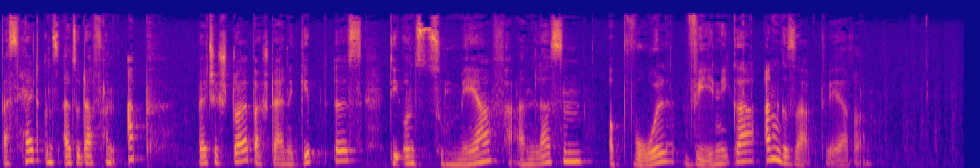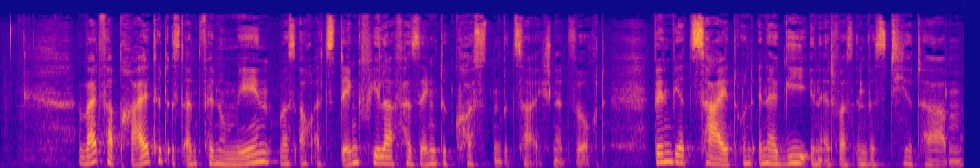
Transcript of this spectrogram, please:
Was hält uns also davon ab? Welche Stolpersteine gibt es, die uns zu mehr veranlassen, obwohl weniger angesagt wäre? Weit verbreitet ist ein Phänomen, was auch als Denkfehler versenkte Kosten bezeichnet wird. Wenn wir Zeit und Energie in etwas investiert haben,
